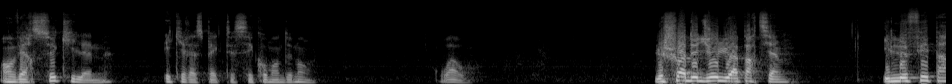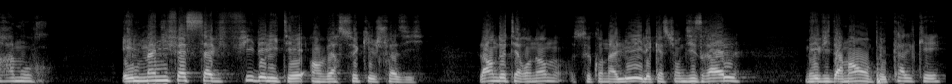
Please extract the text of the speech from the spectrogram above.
envers ceux qu'il aime et qui respectent ses commandements. Waouh! Le choix de Dieu lui appartient. Il le fait par amour et il manifeste sa fidélité envers ceux qu'il choisit. Là, en Deutéronome, ce qu'on a lu, il est question d'Israël, mais évidemment, on peut calquer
